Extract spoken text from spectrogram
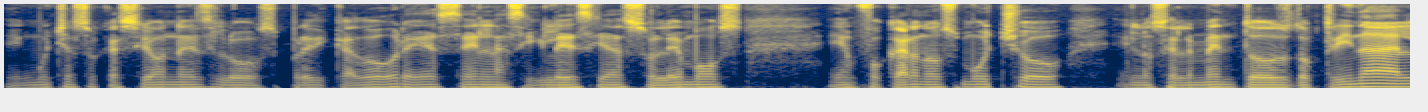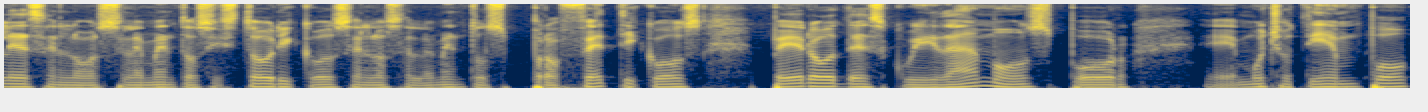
en muchas ocasiones los predicadores en las iglesias solemos enfocarnos mucho en los elementos doctrinales, en los elementos históricos, en los elementos proféticos, pero descuidamos por eh, mucho tiempo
